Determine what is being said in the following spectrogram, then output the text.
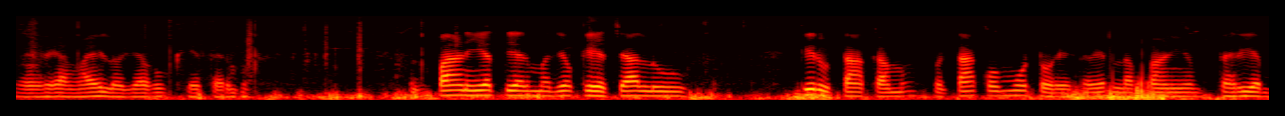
હવે આમ આવેલો જ આવું ખેતરમાં. પાણી અત્યારમાં જો કે ચાલુ કર્યું ટાંકામાં, પણ ટાંકો મોટો છે તો એટલા પાણી આમ ધરી આમ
